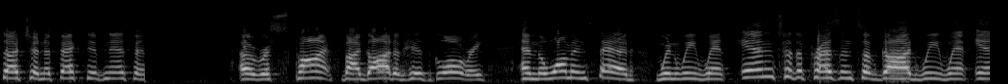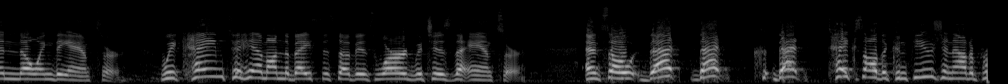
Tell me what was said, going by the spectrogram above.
such an effectiveness and a response by God of His glory. And the woman said, When we went into the presence of God, we went in knowing the answer. We came to Him on the basis of His word, which is the answer. And so that, that, that takes all the confusion out of prayer.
